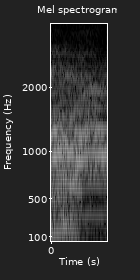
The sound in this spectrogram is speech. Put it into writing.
Ah!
